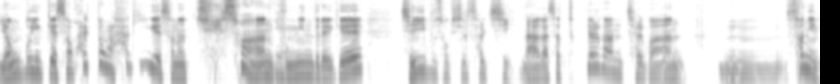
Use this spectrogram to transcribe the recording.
영부인께서 활동을 하기 위해서는 최소한 예. 국민들에게 제2부속실 설치 나아가서 특별감찰관 음, 선임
